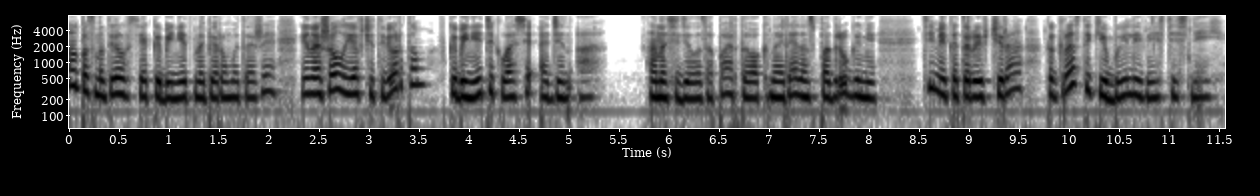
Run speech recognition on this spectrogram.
Он посмотрел все кабинеты на первом этаже и нашел ее в четвертом, в кабинете классе 1А. Она сидела за партой у окна рядом с подругами, теми, которые вчера как раз-таки были вместе с ней.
